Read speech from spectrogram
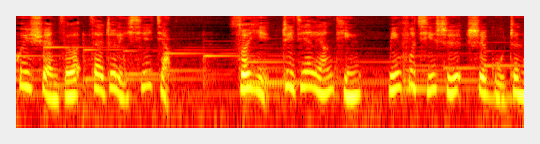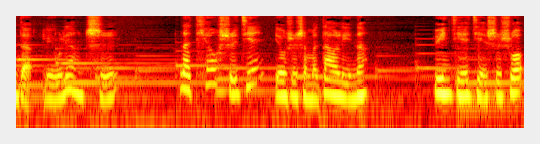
会选择在这里歇脚，所以这间凉亭名副其实是古镇的流量池。那挑时间又是什么道理呢？云姐解释说，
